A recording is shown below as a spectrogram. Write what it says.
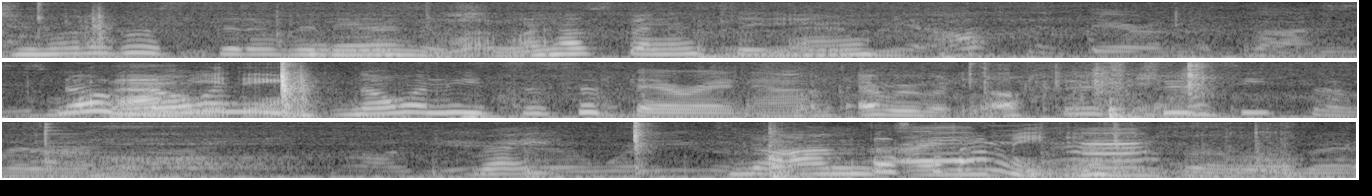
do you want to go sit over there in the My husband is sitting. Yeah, I'll sit there in the bus. No, no one, no one needs to sit there right now. Everybody else. There's two seats over there. Right? No, I'm, That's I what I mean. for a little bit.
